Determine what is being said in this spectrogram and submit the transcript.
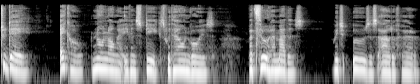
Today, Echo no longer even speaks with her own voice, but through her mother's, which oozes out of her.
